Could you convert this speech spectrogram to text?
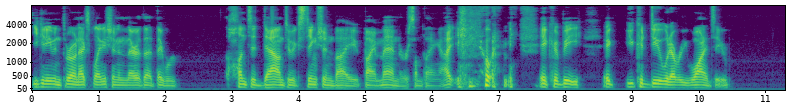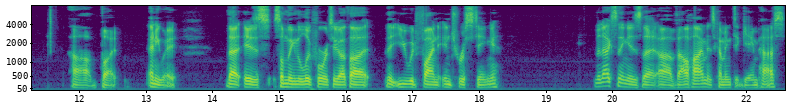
you can even throw an explanation in there that they were hunted down to extinction by by men or something. I you know what I mean. It could be it. You could do whatever you wanted to. Uh, but anyway, that is something to look forward to. I thought that you would find interesting. The next thing is that uh, Valheim is coming to Game Pass,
